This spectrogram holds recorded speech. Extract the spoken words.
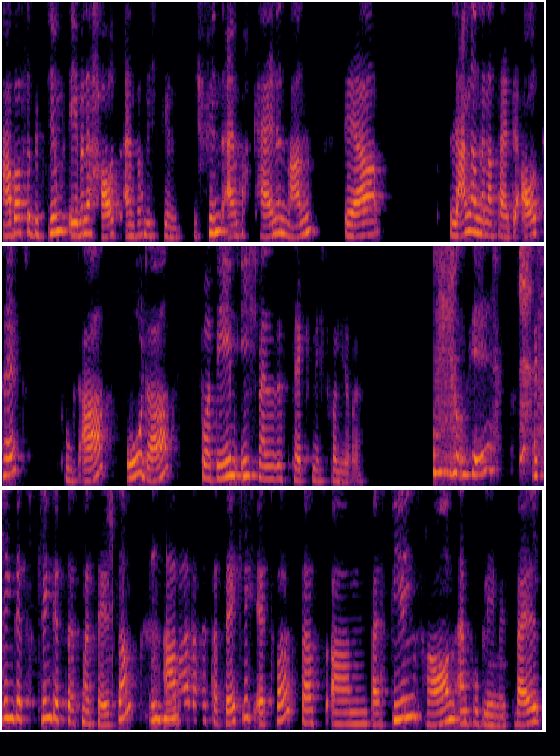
aber auf der Beziehungsebene haut's einfach nicht hin. Ich finde einfach keinen Mann, der lang an meiner Seite aushält, Punkt A, oder vor dem ich meinen Respekt nicht verliere. Okay. Klingt jetzt, klingt jetzt erstmal seltsam, mhm. aber das ist tatsächlich etwas, das ähm, bei vielen Frauen ein Problem ist, weil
